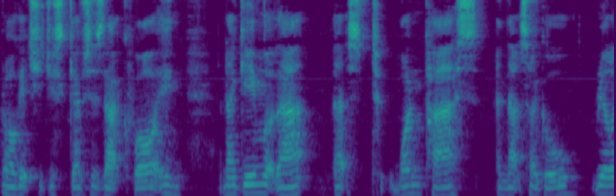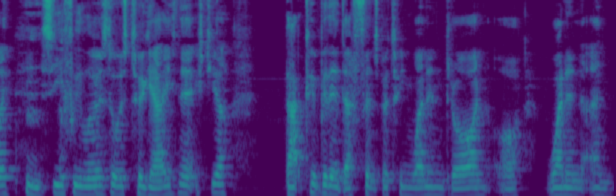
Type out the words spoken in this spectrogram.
Rogic he just gives us that quality. And in a game like that, that's t- one pass and that's a goal. Really, hmm. see if we lose those two guys next year, that could be the difference between winning, drawing, or winning and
